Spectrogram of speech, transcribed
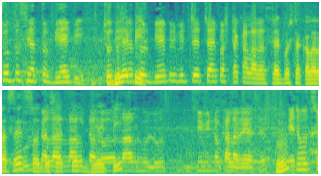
চোদ্দ ছিয়াত্তর ভিআইপি চোদ্দ VIP? ছিয়াত্তর ভিআইপির ভিতরে চার পাঁচটা কালার আছে। চার পাঁচটা কালার আছে ফুল চোদ্দ কালার ছিয়াত্তর লাল কালো ভিআইপি লাল হলুদ বিভিন্ন কালারে আছে। এটা হচ্ছে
